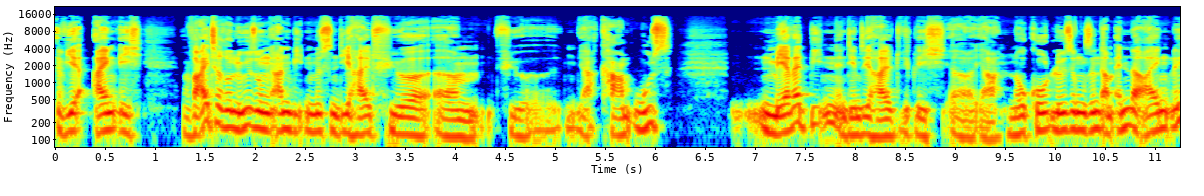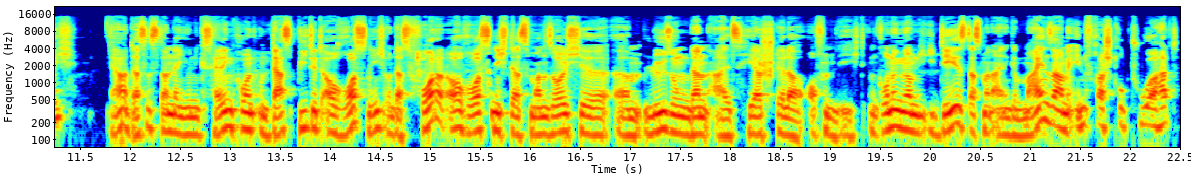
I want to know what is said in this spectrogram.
wir eigentlich weitere Lösungen anbieten müssen, die halt für, ähm, für ja, KMUs einen Mehrwert bieten, indem sie halt wirklich äh, ja, No-Code-Lösungen sind am Ende eigentlich. Ja, das ist dann der Unique Selling Point und das bietet auch Ross nicht und das fordert auch Ross nicht, dass man solche ähm, Lösungen dann als Hersteller offenlegt. Im Grunde genommen die Idee ist, dass man eine gemeinsame Infrastruktur hat,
